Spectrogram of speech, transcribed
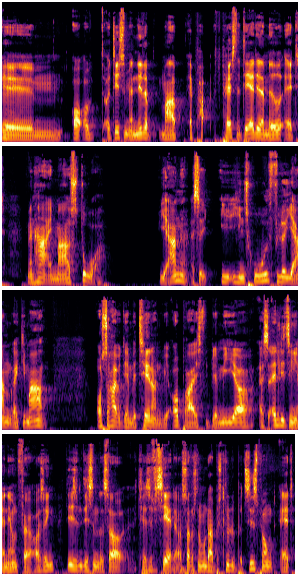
Øhm, og, og, og det, som er netop meget er passende, det er det der med, at man har en meget stor hjerne, altså i, i ens hoved fylder hjernen rigtig meget. Og så har vi det her med tænderne, vi er oprejst, vi bliver mere, altså alle de ting, jeg nævnte før også, ikke? Det er ligesom det, som der så klassificerer det, og så er der sådan nogen, der har besluttet på et tidspunkt, at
